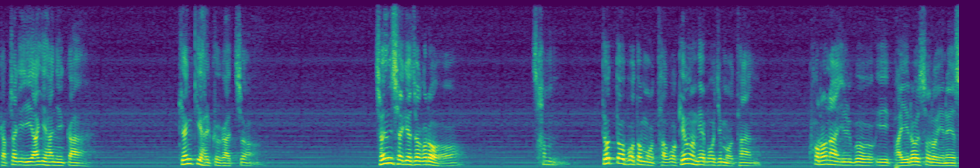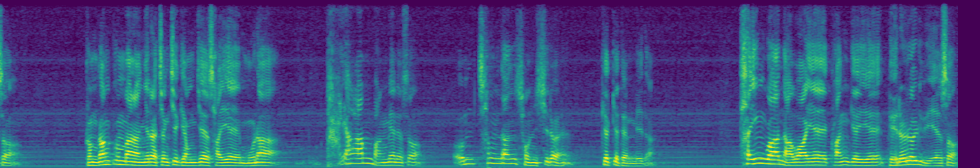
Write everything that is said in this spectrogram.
갑자기 이야기하니까 경기할 것 같죠. 전 세계적으로 참 듣도 보도 못하고 경험해 보지 못한 코로나19 이 바이러스로 인해서 건강뿐만 아니라 정치, 경제, 사회, 문화 다양한 방면에서 엄청난 손실을 겪게 됩니다. 타인과 나와의 관계의 배려를 위해서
